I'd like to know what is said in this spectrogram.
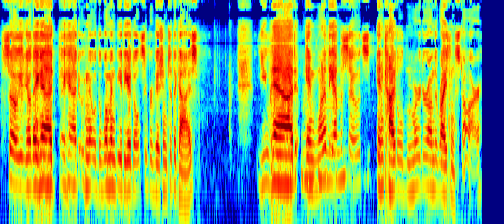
So you know they had they had you know the woman be the adult supervision to the guys. You had in one of the Mhm. episodes entitled "Murder on the Rising Star,"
